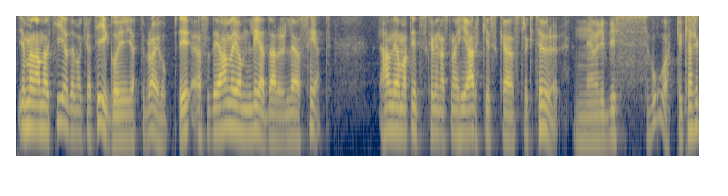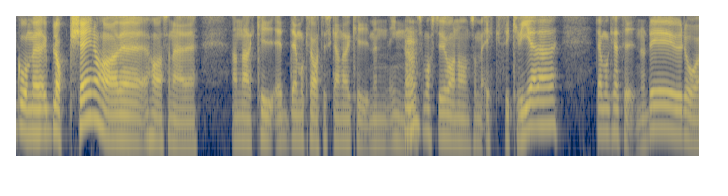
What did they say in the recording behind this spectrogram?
Ja, men anarki och demokrati går ju jättebra ihop. Det, alltså, det handlar ju om ledarlöshet. Det handlar ju om att det inte ska finnas några hierarkiska strukturer. Nej, men det blir svårt. Det kanske går med blockchain och ha, eh, ha sån här anarki, eh, demokratisk anarki, men innan Mm. så måste det ju vara någon som exekverar demokratin och det är ju då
